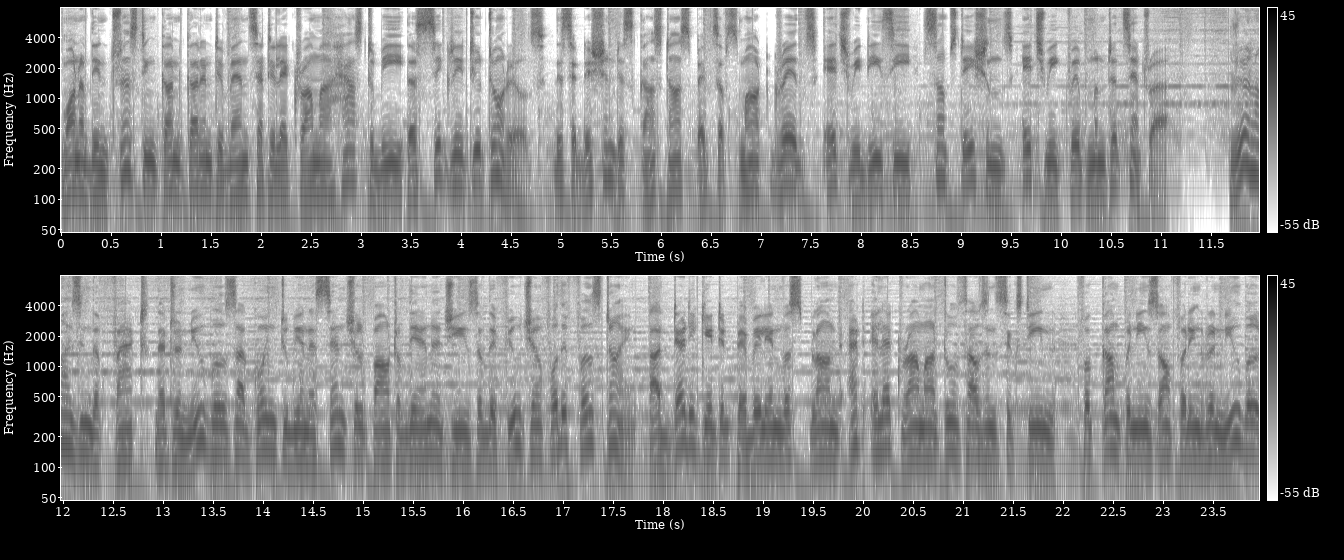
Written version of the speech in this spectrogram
One of the interesting concurrent events at Elecrama has to be the CIGRE tutorials. This edition discussed aspects of smart grids, HVDC, substations, HV equipment, etc. Realizing the fact that renewables are going to be an essential part of the energies of the future for the first time, a dedicated pavilion was planned at Elecrama 2016 for companies offering renewable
